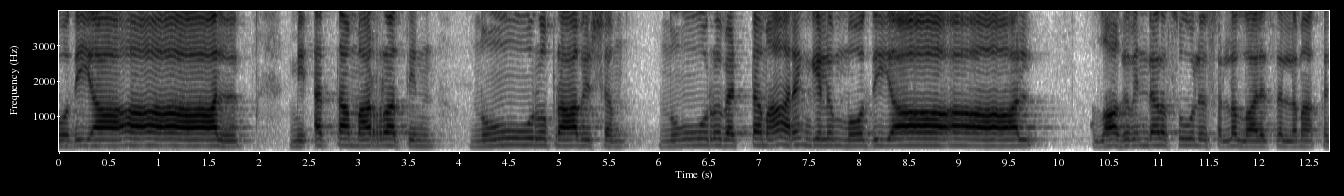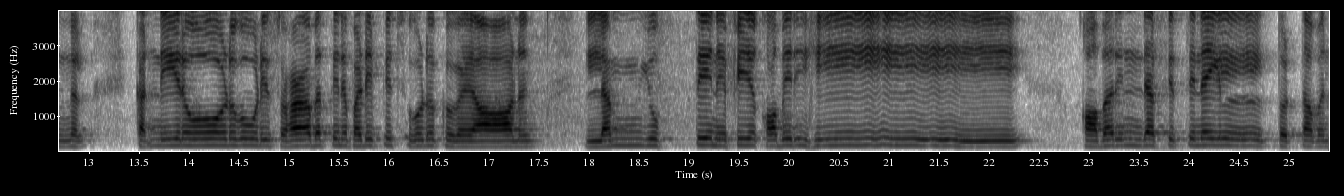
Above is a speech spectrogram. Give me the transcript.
ഓതിയാൽ നൂറ് പ്രാവശ്യം നൂറ് വെട്ടമാരെങ്കിലും ഓതിയാൽ അള്ളാഹുവിന്റെ റസൂൽ സല്ലാ അലൈഹി വസല്ലമ തങ്ങൾ കണ്ണീരോടുകൂടി സ്വഹാബത്തിന് പഠിപ്പിച്ചു കൊടുക്കുകയാണ്. ലം യുഫ്തിന് ഫീ ഖബരിഹി. ഖബറിന്റെ ഫിത്തിനയിൽ തൊട്ടവൻ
